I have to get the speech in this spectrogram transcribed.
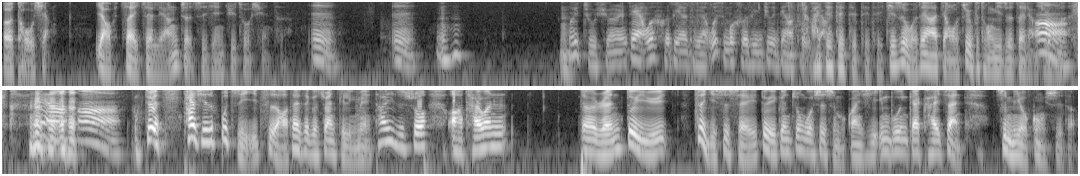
而投降？要在这两者之间去做选择。嗯嗯嗯哼，为主权而战，为和平而投降。为什么和平就一定要投降？对对对对对。其实我这样讲，我最不同意就是这两句话。对啊，嗯，对他其实不止一次啊，在这个专题里面，他一直说啊，台湾的人对于自己是谁，对于跟中国是什么关系，应不应该开战是没有共识的。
